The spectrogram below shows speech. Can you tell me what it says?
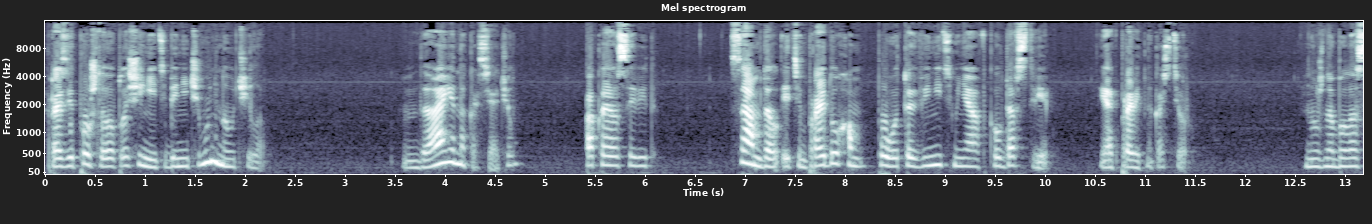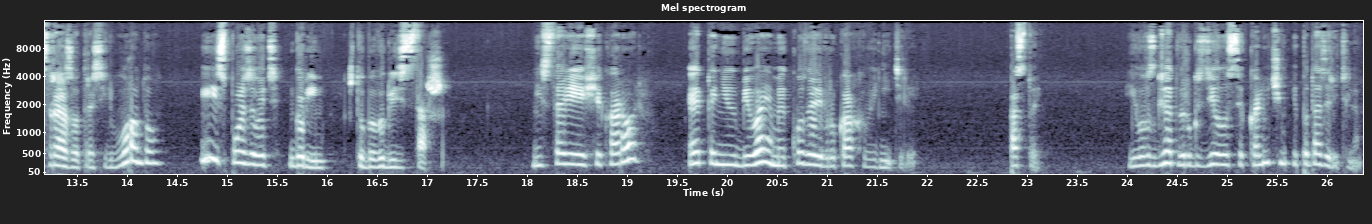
Разве прошлое воплощение тебя ничему не научило? Да, я накосячил, покаялся вид. Сам дал этим пройдохам повод обвинить меня в колдовстве и отправить на костер. Нужно было сразу отрастить бороду и использовать грим, чтобы выглядеть старше. Нестареющий король — это неубиваемый козырь в руках обвинителей. Постой. Его взгляд вдруг сделался колючим и подозрительным.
